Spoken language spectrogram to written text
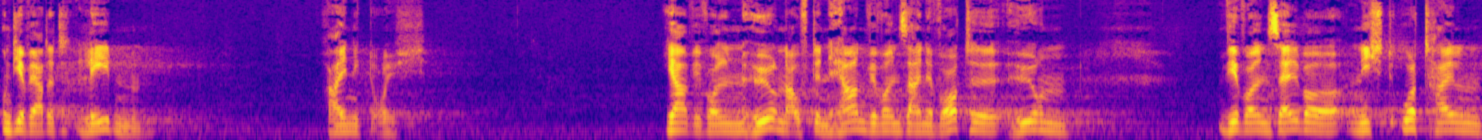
und ihr werdet leben. Reinigt euch. Ja, wir wollen hören auf den Herrn, wir wollen seine Worte hören. Wir wollen selber nicht urteilen,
